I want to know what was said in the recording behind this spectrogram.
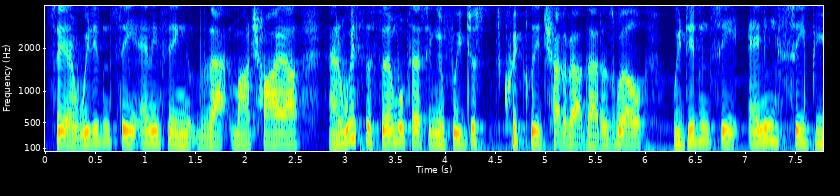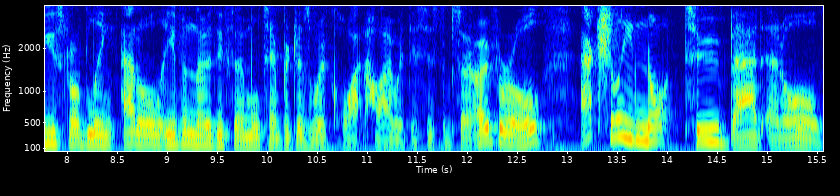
So yeah, we didn't see anything that much higher. And with the thermal testing, if we just quickly chat about that as well, we didn't see any CPU throttling at all, even though the thermal temperatures were quite high with this system. So overall, actually not too bad at all.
